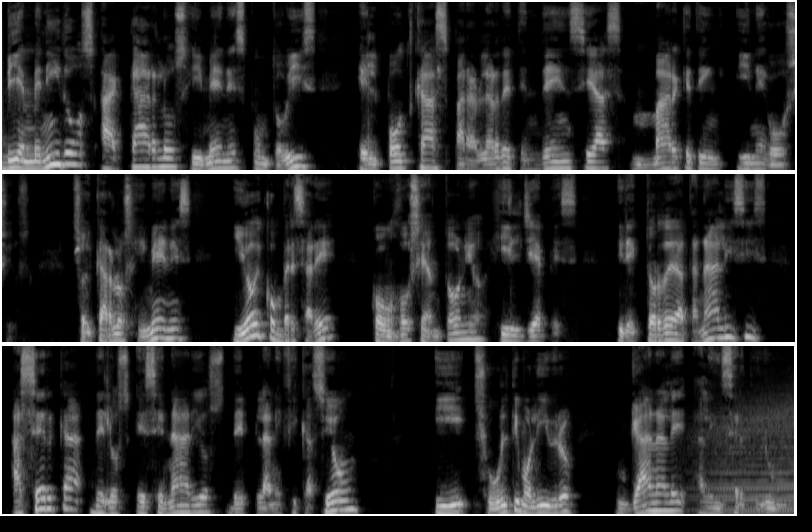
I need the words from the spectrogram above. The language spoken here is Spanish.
Bienvenidos a carlosjiménez.biz, el podcast para hablar de tendencias, marketing y negocios. Soy Carlos Jiménez y hoy conversaré con José Antonio Gil Yepes, director de Data Analysis, acerca de los escenarios de planificación y su último libro, Gánale a la incertidumbre.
